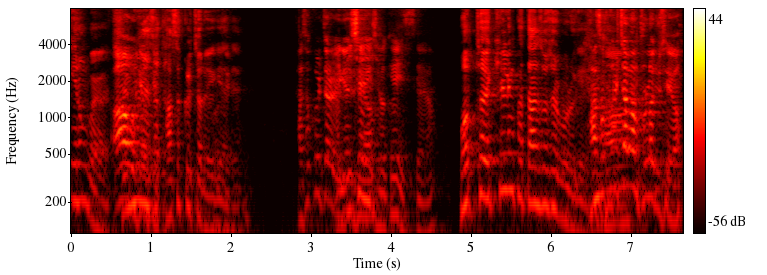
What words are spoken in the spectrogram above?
이런 거예요. 아, 오케이, 질문에서 오케이. 다섯 글자로 얘기해야 돼. 다섯 글자로 아, 얘기해 주세요. 미션이 적혀 있어요. 버터의 killing 파트 한 소절 부르기. 다섯 글자만 불러주세요.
